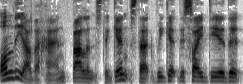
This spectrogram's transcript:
On the other hand balanced against that we get this idea that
